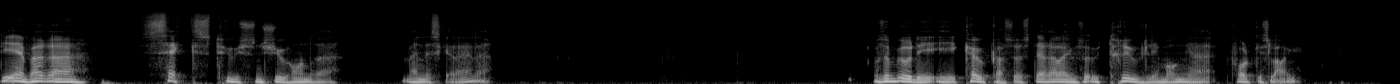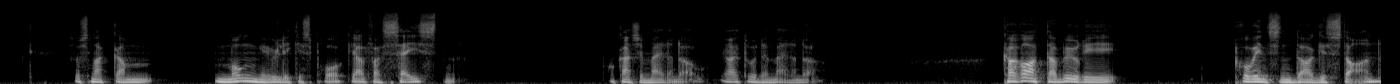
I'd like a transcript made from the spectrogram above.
De er bare 6700 mennesker. det er det. Og så bor de i Kaukasus. Der er det jo så utrolig mange folkeslag. Så snakker mange ulike språk, iallfall 16. Og kanskje mer enn det òg. Ja, jeg tror det er mer enn det. Karata bor i provinsen Dagestan.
